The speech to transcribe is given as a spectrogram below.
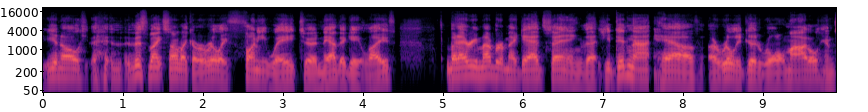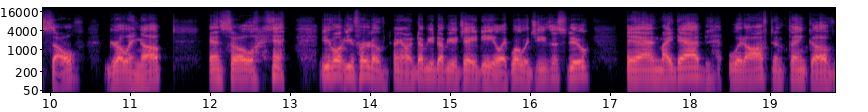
you know, this might sound like a really funny way to navigate life, but I remember my dad saying that he did not have a really good role model himself growing up. And so you've you've heard of you know WWJD, like what would Jesus do? And my dad would often think of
